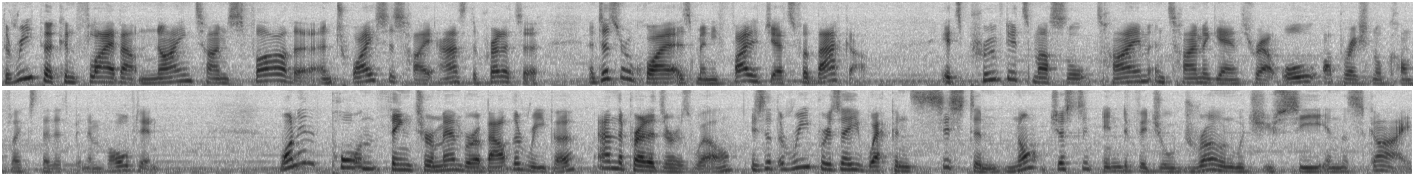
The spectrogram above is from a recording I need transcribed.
The Reaper can fly about 9 times farther and twice as high as the Predator, and doesn't require as many fighter jets for backup. It's proved its muscle time and time again throughout all operational conflicts that it's been involved in. One important thing to remember about the Reaper, and the Predator as well, is that the Reaper is a weapon system, not just an individual drone which you see in the sky.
